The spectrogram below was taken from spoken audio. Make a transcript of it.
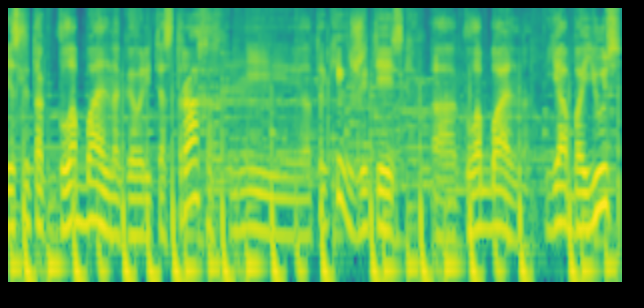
Если так глобально говорить о страхах, не о таких житейских, а глобально, я боюсь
